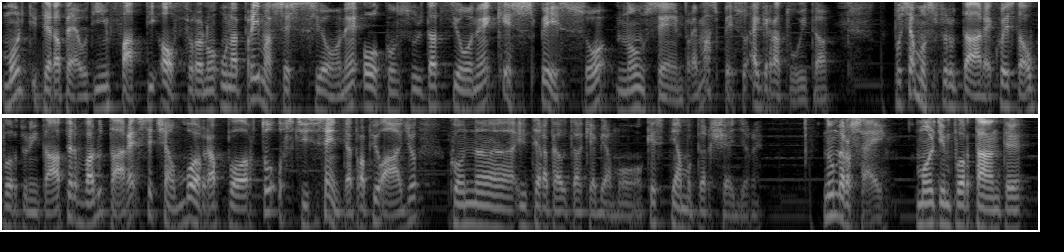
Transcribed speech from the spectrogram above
Molti terapeuti infatti offrono una prima sessione o consultazione che spesso, non sempre, ma spesso è gratuita. Possiamo sfruttare questa opportunità per valutare se c'è un buon rapporto o se ci si sente a proprio agio con uh, il terapeuta che, abbiamo, che stiamo per scegliere. Numero 6. Molto importante,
